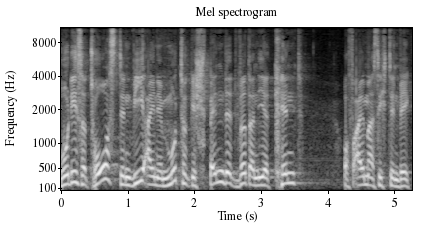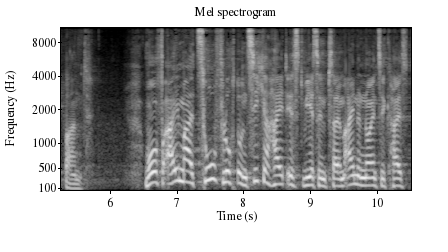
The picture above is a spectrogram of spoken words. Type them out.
wo dieser Trost, den wie eine Mutter gespendet wird an ihr Kind, auf einmal sich den Weg bahnt. Wo auf einmal Zuflucht und Sicherheit ist, wie es in Psalm 91 heißt,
